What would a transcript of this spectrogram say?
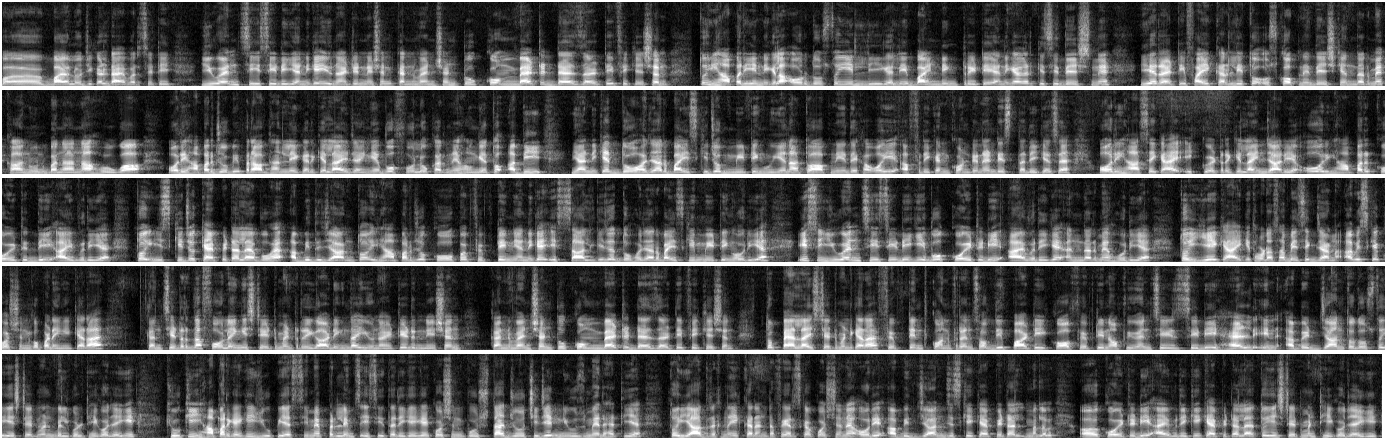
biological diversity UNCCD यानी कि United Nation convention to combat desertification तो यहाँ पर ये निकला और दोस्तों ये लीगली बाइंडिंग ट्रीटी यानी कि अगर किसी देश ने ये रेटिफाई कर ली तो उसको अपने देश के अंदर में कानून बनाना होगा और यहाँ पर जो भी प्रावधान लेकर के लाए जाएँगे, वो फॉलो करने होंगे। तो अभी, यानी कि 2022 की जो मीटिंग हुई है ना तो आपने ये देखा होगा, ये अफ्रीकन कॉन्टिनेंट इस तरीके से है और यहाँ से क्या है इक्वेटर की लाइन जा रही है और यहाँ पर कोइट दी आइवरी है। तो इसकी जो कैपिटल है, वो है अबिदजान तो यहाँ पर जो कोप फिफ्टीन यानी कि इस साल की जो दो हज़ार बाईस की मीटिंग हो रही है, इस यू की वो कोइट डी आइवरी के अंदर में हो रही है। तो ये क्या है कि थोड़ा सा बेसिक जाना अब इसके क्वेश्चन को पढ़ेंगे। क्या रहा है consider the following statement regarding the United Nation convention to combat desertification तो पहला स्टेटमेंट कह रहा है fifteenth conference of the party COP fifteen of U N C D held in Abidjan तो दोस्तों, ये स्टेटमेंट बिल्कुल ठीक हो जाएगी, क्योंकि यहाँ पर क्या कि यूपीएससी में प्रिलिम्स इसी तरीके के क्वेश्चन पूछता है, जो चीज़ें न्यूज़ में रहती है। तो याद रखना, ये करंट अफेयर्स का क्वेश्चन है, और ये अबिडजान जिसकी कैपिटल मतलब कोइटडी आइवरी की कैपिटल है। तो ये स्टेटमेंट ठीक हो जाएगी।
